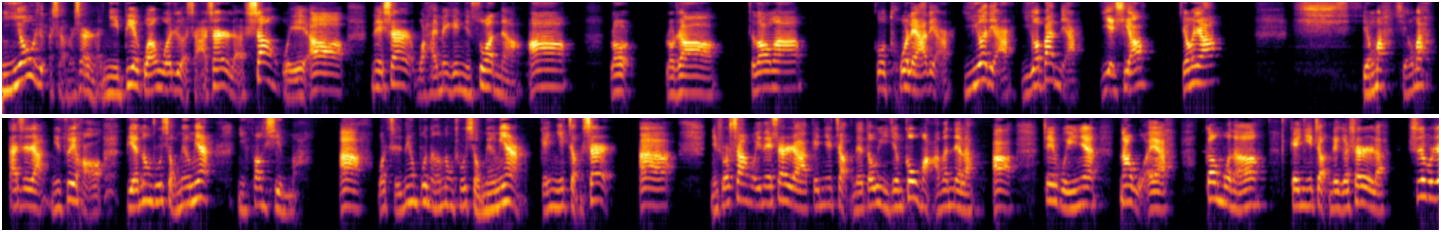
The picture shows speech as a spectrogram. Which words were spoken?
你又惹什么事儿了？你别管我惹啥事儿了。上回啊，那事儿我还没给你算呢啊，老老张知道吗？给我拖俩点儿，一个点儿，一个半点儿也行，行不行？行吧，行吧。但是啊，你最好别弄出小命命。你放心吧，啊，我指定不能弄出小命命给你整事儿啊。你说上回那事儿啊，给你整的都已经够麻烦的了啊，这回呢，那我呀更不能给你整这个事儿了，是不是？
